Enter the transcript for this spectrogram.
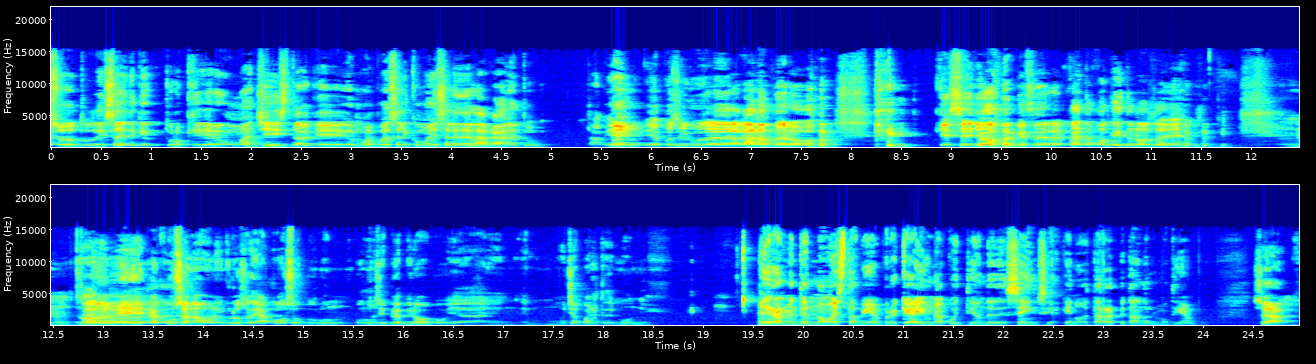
eso, tú dices de que tú lo que eres un machista, que la mujer puede salir como ella se le dé la gana, y tú, está bien, ella puede salir como se le dé la gana, pero qué sé yo, que se respete un poquito, no sé. No, Pero- eh, acusan a uno incluso de acoso por un, por un simple piropo ya en, en mucha parte del mundo. Eh, realmente no está bien, pero es que hay una cuestión de decencia que no se está respetando al mismo tiempo. O sea,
